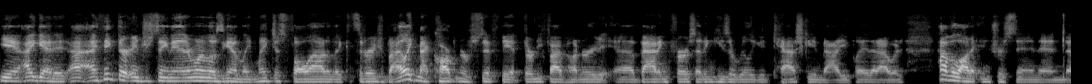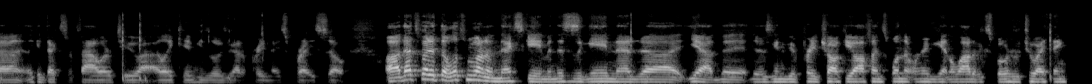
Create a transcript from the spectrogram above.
Yeah, I get it. I, I think they're interesting. And one of those again, like might just fall out of the consideration. But I like Matt Carpenter specifically at 3,500 uh, batting first. I think he's a really good cash game value play that I would have a lot of interest in, and uh, like a Dexter Fowler too. I, I, like him. He's always got a pretty nice price. So uh, that's about it though. Let's move on to the next game, and this is a game that uh, yeah, the, there's going to be a pretty chalky offense. One that we're going to be getting a lot of exposure to. I think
